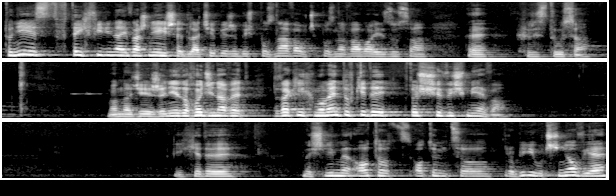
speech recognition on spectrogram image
to nie jest w tej chwili najważniejsze dla ciebie, żebyś poznawał czy poznawała Jezusa E, Chrystusa. Mam nadzieję, że nie dochodzi nawet do takich momentów, kiedy ktoś się wyśmiewa. I kiedy myślimy o, to, o tym, co robili uczniowie,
